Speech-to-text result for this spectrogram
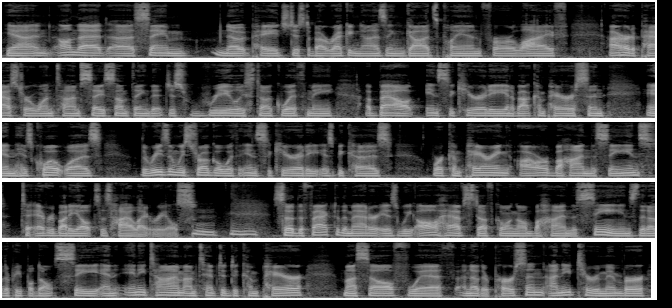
Yeah, and on that uh, same note Paige, just about recognizing God's plan for our life, I heard a pastor one time say something that just really stuck with me about insecurity and about comparison. And his quote was The reason we struggle with insecurity is because we're comparing our behind the scenes to everybody else's highlight reels. Mm-hmm. So the fact of the matter is, we all have stuff going on behind the scenes that other people don't see. And anytime I'm tempted to compare myself with another person, I need to remember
